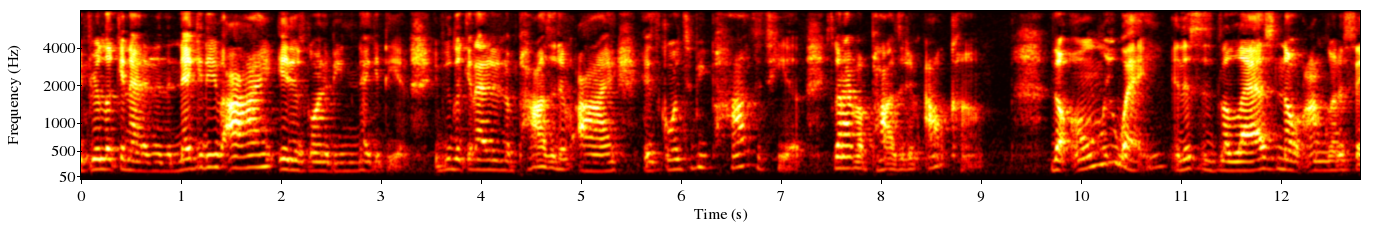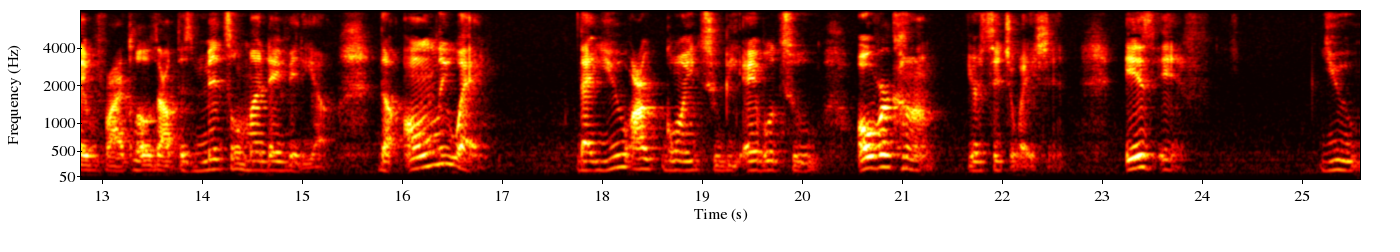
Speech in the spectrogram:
If you're looking at it in the negative eye, it is going to be negative. If you're looking at it in a positive eye, it's going to be positive. It's going to have a positive outcome. The only way, and this is the last note I'm going to say before I close out this Mental Monday video, the only way that you are going to be able to overcome your situation is if you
